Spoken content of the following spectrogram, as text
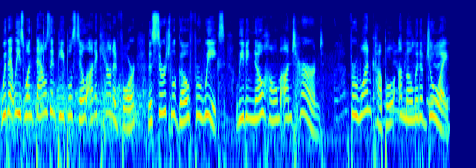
With at least 1,000 people still unaccounted for, the search will go for weeks, leaving no home unturned. For one couple, a moment of joy,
